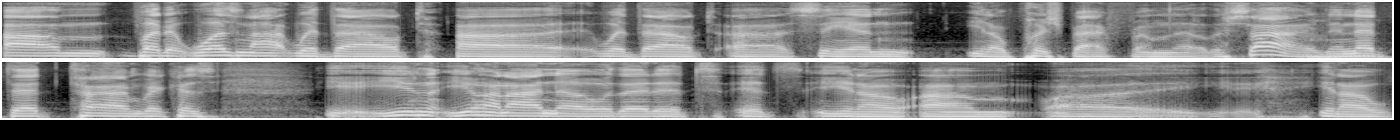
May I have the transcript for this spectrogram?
Um, but it was not without uh, without uh, seeing you know pushback from the other side. And at that time, because you you and I know that it's it's you know um, uh, you know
